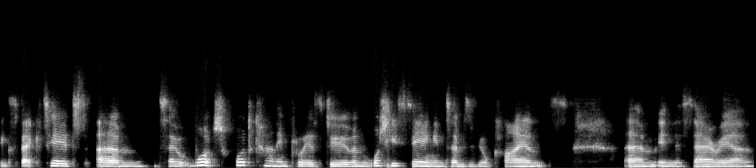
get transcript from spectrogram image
expected. Um, so what, what can employers do and what are you seeing in terms of your clients um, in this area?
